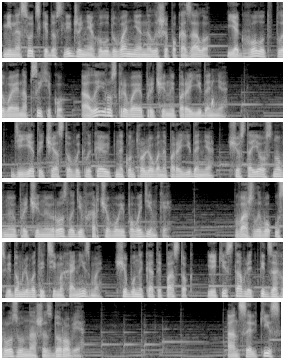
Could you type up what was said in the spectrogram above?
Міннесотське дослідження голодування не лише показало, як голод впливає на психіку, але й розкриває причини переїдання. Дієти часто викликають неконтрольоване переїдання, що стає основною причиною розладів харчової поведінки. Важливо усвідомлювати ці механізми, щоб уникати пасток, які ставлять під загрозу наше здоров'я. Ансель Кіс,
